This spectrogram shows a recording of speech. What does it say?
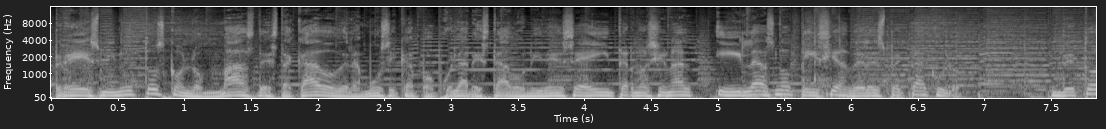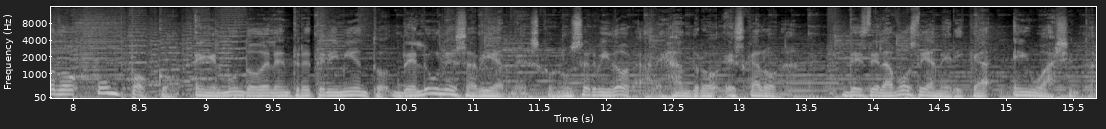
Tres minutos con lo más destacado de la música popular estadounidense e internacional y las noticias del espectáculo. De todo un poco en el mundo del entretenimiento de lunes a viernes con un servidor Alejandro Escalona, desde La Voz de América en Washington.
